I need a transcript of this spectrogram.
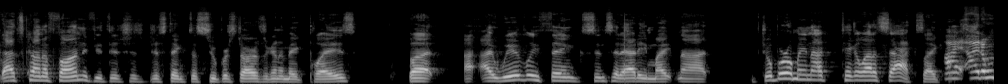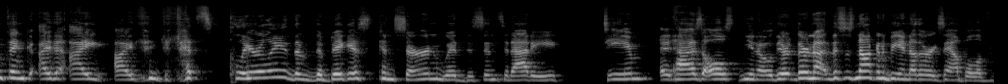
that's kind of fun if you just just think the superstars are going to make plays. But I, I, weirdly think Cincinnati might not. Joe Burrow may not take a lot of sacks. Like I, I don't think I, I, I think that that's clearly the the biggest concern with the Cincinnati team. It has all you know. They're they're not. This is not going to be another example of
